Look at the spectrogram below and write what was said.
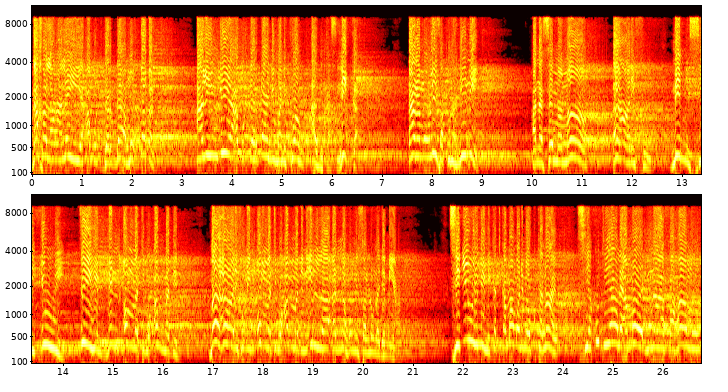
dakhala alayya Abu Darda mughdaban. Aliingia Abu Darda nyumbani kwangu amekasirika. Na anamuuliza kuna nini? Anasema ma arifu, mimi sijui fihim min ummati muhammadin ma aarifu min ummati muhammadin illa annahum yusalluna jamia sijui mimi katika mambo nimeokuta nayo siyakuti yale ambayo ninayafahamu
